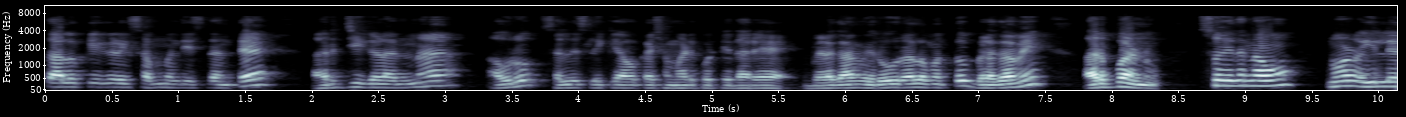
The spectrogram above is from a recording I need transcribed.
ತಾಲೂಕಿಗಳಿಗೆ ಸಂಬಂಧಿಸಿದಂತೆ ಅರ್ಜಿಗಳನ್ನ ಅವರು ಸಲ್ಲಿಸಲಿಕ್ಕೆ ಅವಕಾಶ ಮಾಡಿಕೊಟ್ಟಿದ್ದಾರೆ. ಬೆಳಗಾವಿ ರೂರಲ್ ಮತ್ತು ಬೆಳಗಾವಿ ಅರ್ಬನ್ ಸೊ ಇದನ್ನ ನಾವು ನೋಡ್ ಇಲ್ಲಿ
